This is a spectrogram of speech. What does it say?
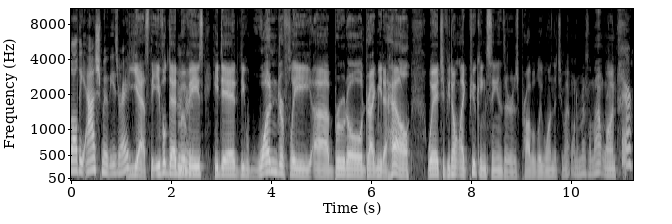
all the Ash movies, right? Yes, the Evil Dead Mm-hmm. movies. He did the wonderfully uh, brutal Drag Me to Hell, which, if you don't like puking scenes, there is probably one that you might want to miss on that one. Fair.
